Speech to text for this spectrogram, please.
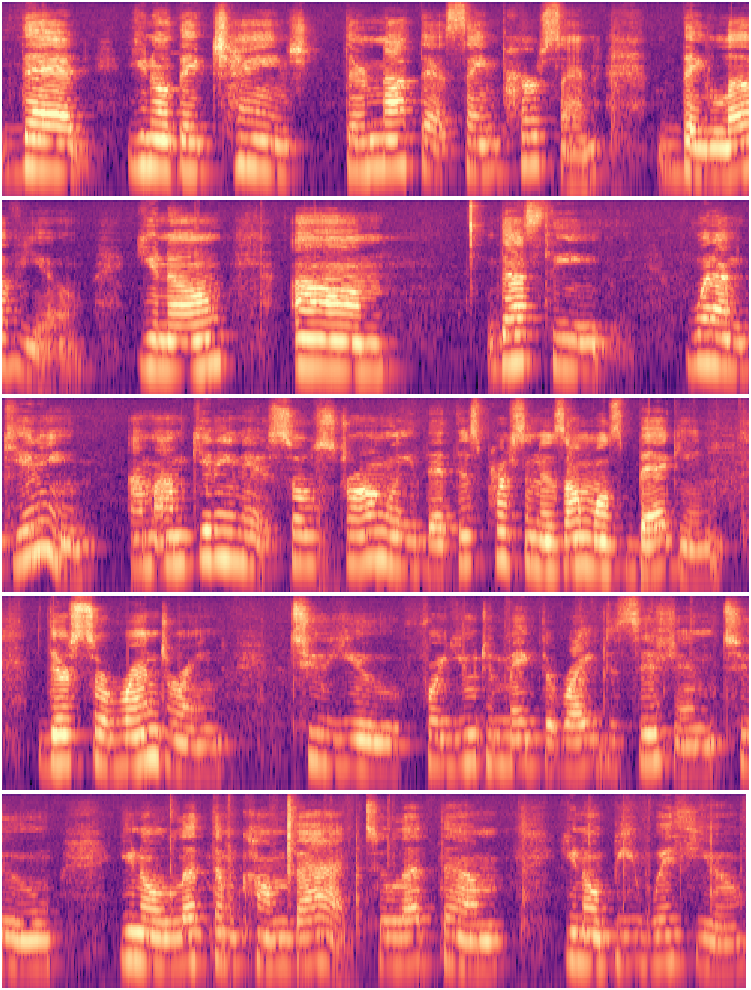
that, you know, they've changed they're not that same person. They love you, you know. Um, that's the what I'm getting. I'm, I'm getting it so strongly that this person is almost begging. They're surrendering to you for you to make the right decision to, you know, let them come back, to let them, you know, be with you,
